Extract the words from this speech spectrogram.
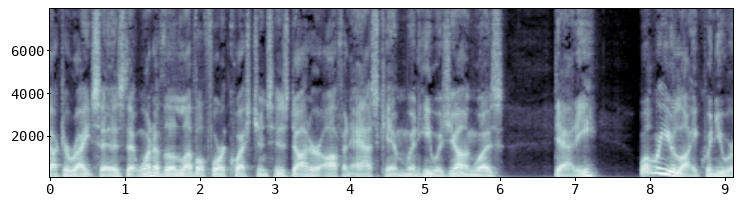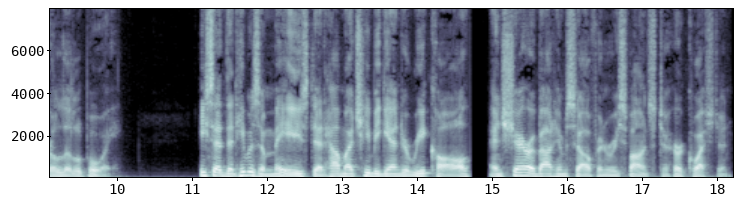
Dr. Wright says that one of the level four questions his daughter often asked him when he was young was, Daddy, what were you like when you were a little boy? He said that he was amazed at how much he began to recall and share about himself in response to her question.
